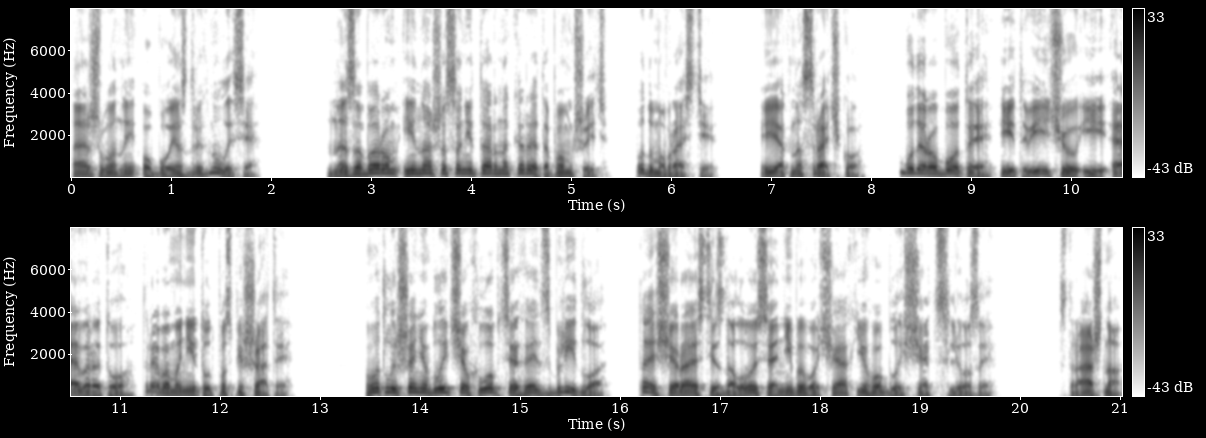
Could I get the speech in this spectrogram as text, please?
аж вони обоє здригнулися. Незабаром і наша санітарна карета помчить, подумав Расті, як на срачку. Буде роботи і Твічу, і Еверету. Треба мені тут поспішати. От лишень обличчя в хлопця геть зблідло, та ще Расті здалося, ніби в очах його блищать сльози. Страшно?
